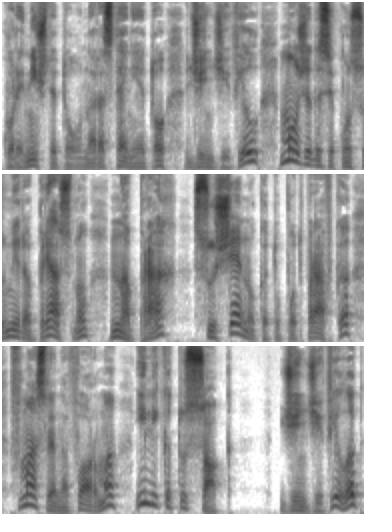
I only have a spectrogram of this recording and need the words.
коренището на растението джинджифил, може да се консумира прясно, на прах, сушено като подправка, в маслена форма или като сок. Джинджифилът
